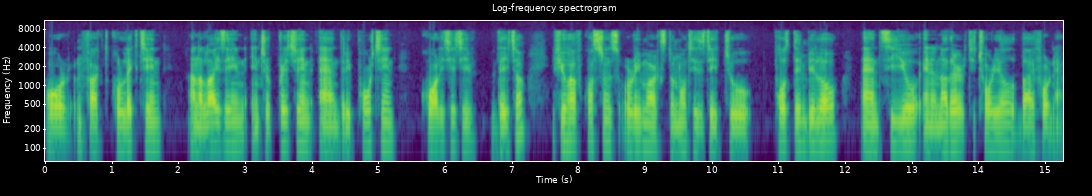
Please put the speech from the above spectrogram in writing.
or in fact collecting, analyzing, interpreting and reporting qualitative data. If you have questions or remarks, do not hesitate to post them below and see you in another tutorial. Bye for now.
